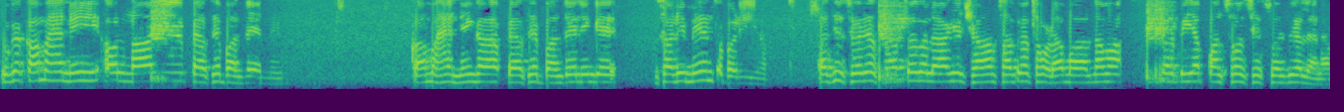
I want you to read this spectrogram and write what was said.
ਕਿਉਂਕਿ ਕੰਮ ਹੈ ਨਹੀਂ ਔਰ ਨਾ ਹੀ ਪੈਸੇ ਬਣਦੇ ਨੇ। ਕੰਮ ਹੈ ਨਹੀਂਗਾ ਪੈਸੇ ਬਣਦੇ ਨਹੀਂਗੇ। ਸਾਡੀ ਮਿਹਨਤ ਬੜੀ ਆ। ਅਸੀਂ ਸਵੇਰੇ 7 ਵਜੇ ਤੋਂ ਲੈ ਕੇ ਸ਼ਾਮ 7 ਵਜੇ ਥੋੜਾ ਮਾਰਨਾ ਵਾ ਪਰ ਰੁਪਈਆ 500 600 ਰੁਪਈਆ ਲੈਣਾ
